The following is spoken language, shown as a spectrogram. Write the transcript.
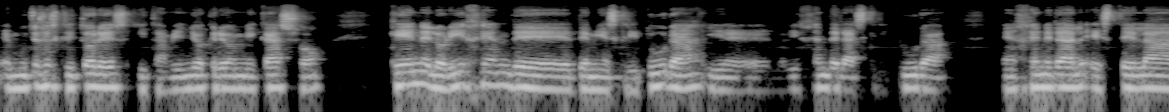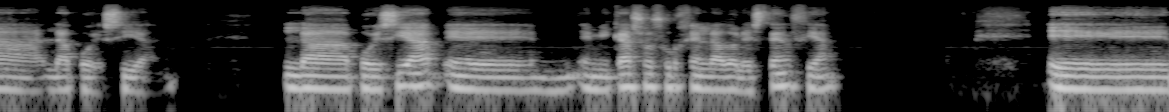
en, muchos escritores, y también yo creo en mi caso, que en el origen de, mi escritura y el origen de la escritura en general esté la, poesía. La poesía, eh, en mi caso, surge en la adolescencia eh,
